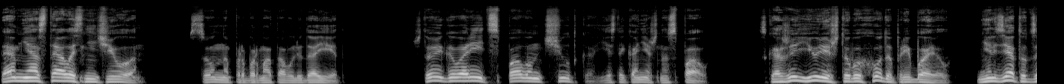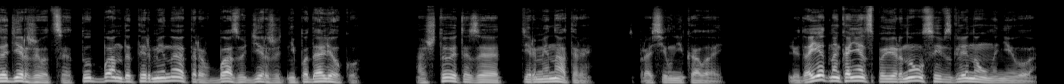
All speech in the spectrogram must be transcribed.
Там не осталось ничего, сонно пробормотал людоед. Что и говорить, спал он чутко, если, конечно, спал. Скажи Юрий, чтобы ходу прибавил. Нельзя тут задерживаться. Тут банда терминаторов базу держит неподалеку. А что это за терминаторы? спросил Николай. Людоед, наконец, повернулся и взглянул на него.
